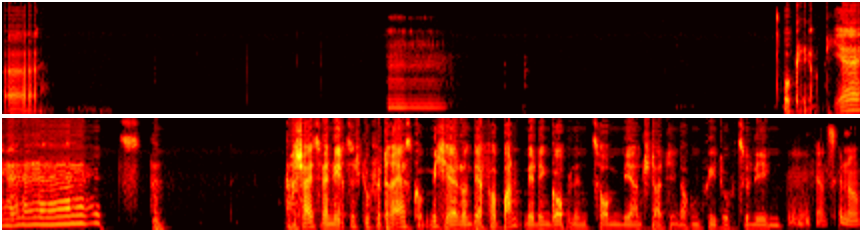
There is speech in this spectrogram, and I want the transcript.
Äh, Hm, okay, und jetzt... Ach scheiße, wenn du jetzt in Stufe 3 hast, kommt Michael und der verbannt mir den Goblin-Zombie, anstatt ihn auf den Friedhof zu legen. ganz genau.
